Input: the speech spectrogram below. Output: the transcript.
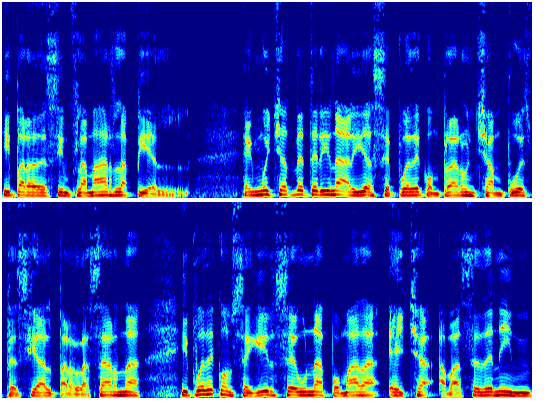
y para desinflamar la piel. En muchas veterinarias se puede comprar un champú especial para la sarna y puede conseguirse una pomada hecha a base de NIM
